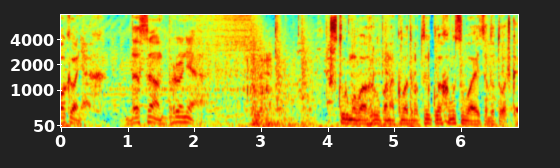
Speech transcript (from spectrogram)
По конях. Десант, броня. Штурмова група на квадроциклах висувається до точки.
